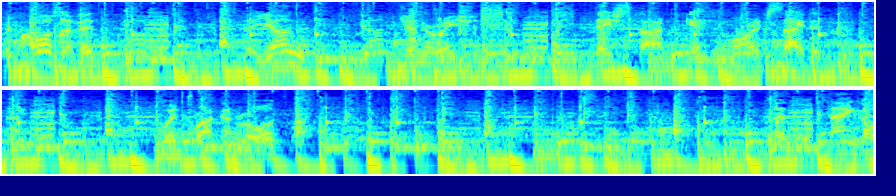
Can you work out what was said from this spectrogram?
Because of it, young generations, they start getting more excited with rock and roll than with tango.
